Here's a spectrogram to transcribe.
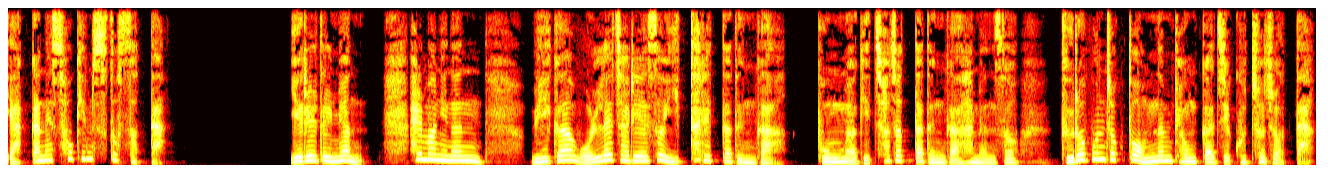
약간의 속임수도 썼다. 예를 들면 할머니는 위가 원래 자리에서 이탈했다든가 복막이 처졌다든가 하면서 들어본 적도 없는 병까지 고쳐주었다.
